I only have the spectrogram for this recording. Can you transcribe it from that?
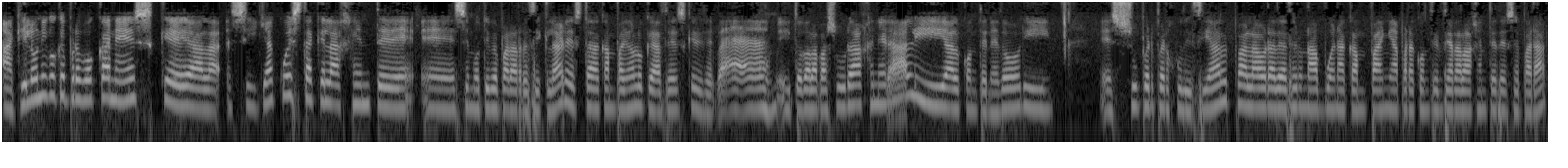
Aquí lo único que provocan es que a la- si ya cuesta que la gente eh, se motive para reciclar, esta campaña lo que hace es que dice "Bah", y toda la basura general y al contenedor y es súper perjudicial para la hora de hacer una buena campaña para concienciar a la gente de separar.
